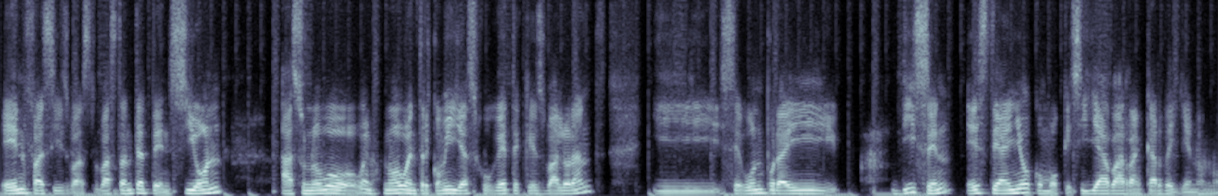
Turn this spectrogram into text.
énfasis, bastante atención a su nuevo, bueno, nuevo entre comillas, juguete que es Valorant. Y según por ahí dicen este año como que sí ya va a arrancar de lleno, ¿no?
